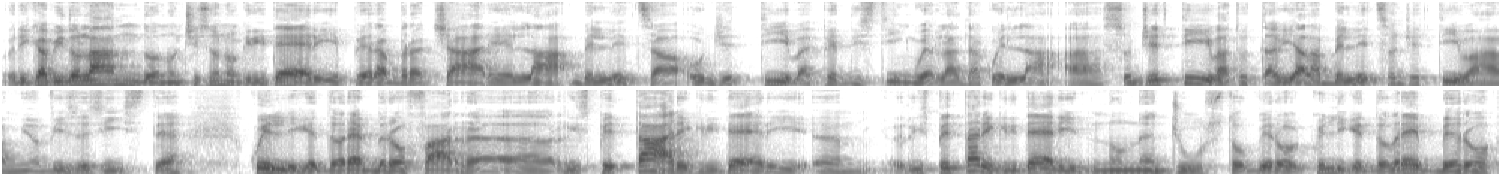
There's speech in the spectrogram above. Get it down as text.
Ricapitolando, non ci sono criteri per abbracciare la bellezza oggettiva e per distinguerla da quella uh, soggettiva, tuttavia la bellezza oggettiva a mio avviso esiste, quelli che dovrebbero far uh, rispettare i criteri, uh, rispettare i criteri non è giusto, ovvero quelli che dovrebbero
